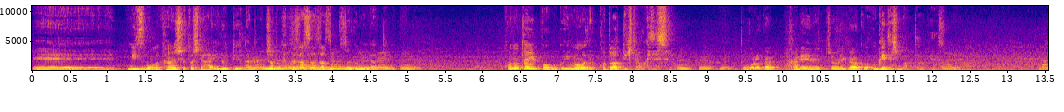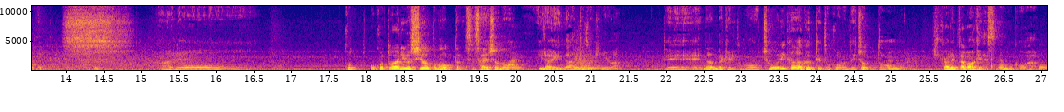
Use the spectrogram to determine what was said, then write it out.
えー水野が監修として入るっていうなんかちょっと複雑な座座組になってる。うんうんこのタイプを僕今まで断ってきたわけですよ。うんうんうんところがカレーの調理科学は受けてしまったわけですね、はい。あのーこお断りをしようと思ったんですよ最初のはい。依頼があった時には、でなんだけれども調理科学ってところでちょっとうん。惹かれたわけですね、ほう僕は好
